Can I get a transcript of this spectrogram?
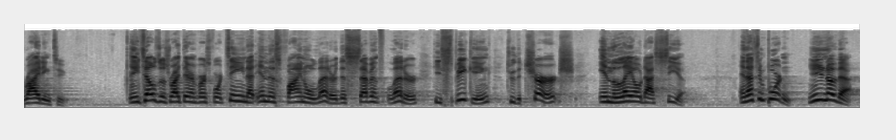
writing to. And he tells us right there in verse 14 that in this final letter, this seventh letter, he's speaking to the church in Laodicea. And that's important. You need to know that.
